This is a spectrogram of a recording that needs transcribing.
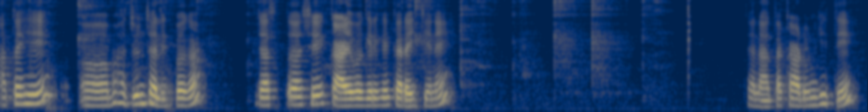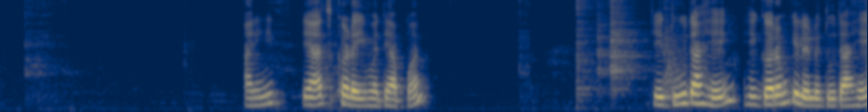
आता हे भाजून झालेत बघा. जास्त असे काळे वगैरे काही करायचे नाही. चला आता काढून घेते. आणि त्याच कढईमध्ये आपण जे दूध आहे हे गरम केलेलं दूध आहे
